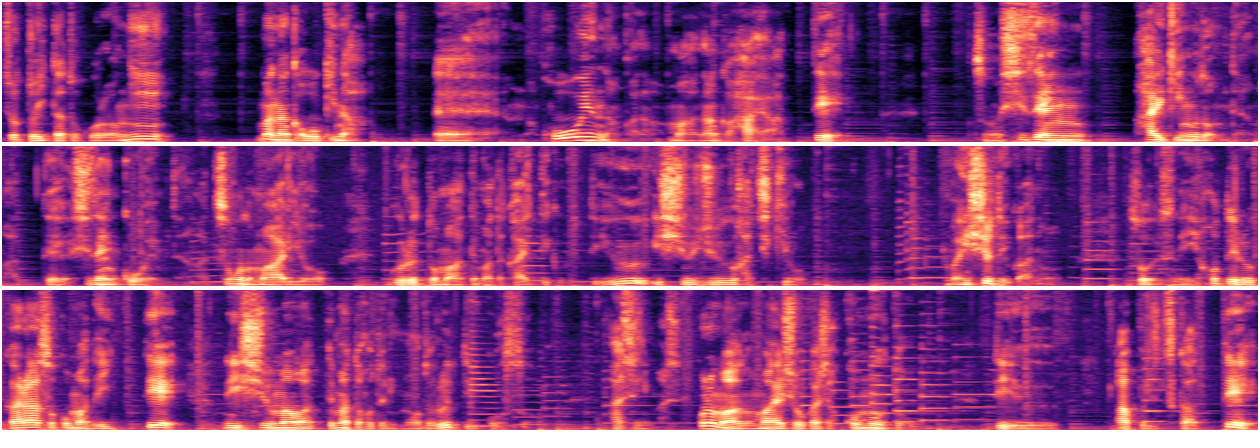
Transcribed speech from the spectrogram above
ちょっと行ったところに、まあなんか大きな、えー、公園なんかなまあなんかはいあって、その自然ハイキング道みたいなのがあって、自然公園みたいなのがあって、そこの周りをぐるっと回ってまた帰ってくるっていう、一周18キロ。まあ一周というか、あの、そうですね、ホテルからそこまで行って、で、一周回ってまたホテルに戻るっていうコースを走りました。これもあの前紹介したコムートっていうアプリ使って、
